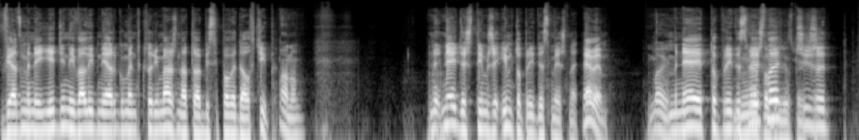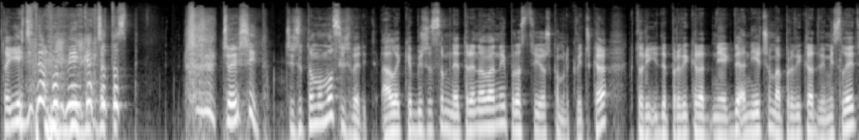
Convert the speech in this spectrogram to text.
viac menej jediný validný argument, ktorý máš na to, aby si povedal vtip. Áno. Ne, nejdeš tým, že im to príde smiešne. Neviem. Hej. Mne to príde smiešne, čiže to je jediná podmienka, čo to... Čo je shit. Čiže tomu musíš veriť. Ale kebyže som netrenovaný, proste Joško Mrkvička, ktorý ide prvýkrát niekde a niečo má prvýkrát vymyslieť,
